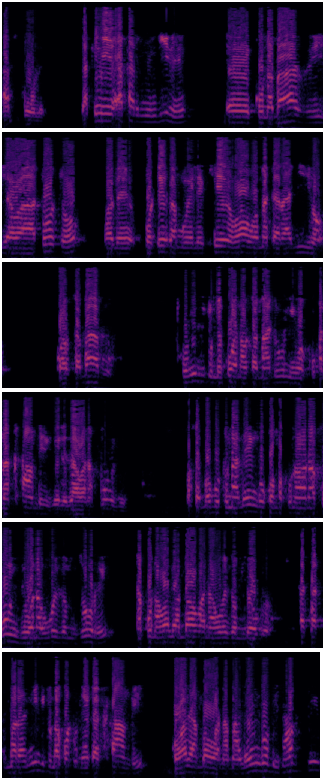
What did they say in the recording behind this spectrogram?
na skuli. Lakini athari nyingine eh, kuna baadhi ya watoto wamepoteza mwelekeo wao wa matarajio, kwa sababu siku hizi tumekuwa na utamaduni wa kuwa na kambi zile za wanafunzi, kwa sababu tuna lengo kwamba kuna wanafunzi wana uwezo mzuri na kuna wale ambao wana uwezo mdogo. Sasa mara nyingi tunakuwa tunaweka kambi kwa wale ambao wana malengo binafsi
